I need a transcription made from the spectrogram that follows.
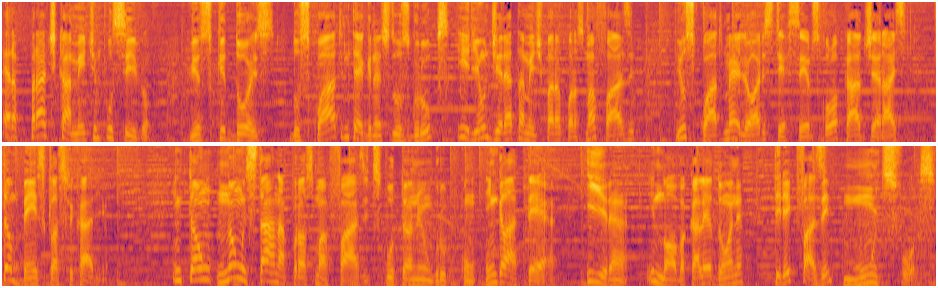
era praticamente impossível, visto que dois dos quatro integrantes dos grupos iriam diretamente para a próxima fase e os quatro melhores terceiros colocados gerais também se classificariam. Então, não estar na próxima fase disputando em um grupo com Inglaterra, Irã e Nova Caledônia teria que fazer muito esforço.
